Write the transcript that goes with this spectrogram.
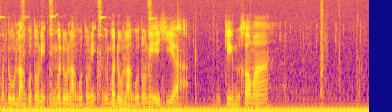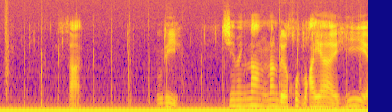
มาดูหลังกูตรงนี้มึงมาดูหลังกูตรงนี้มึงมาดูหลังกูตรงนี้ไอเชี่ยเก่งมึงเข้ามา สัตว์ดูดิเชี่ยแม่งนั่งนั่งเดินโคตรไวอะเฮีย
